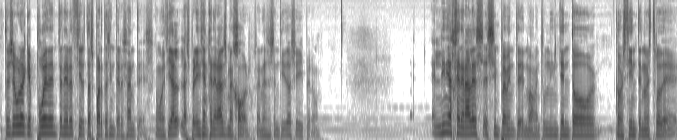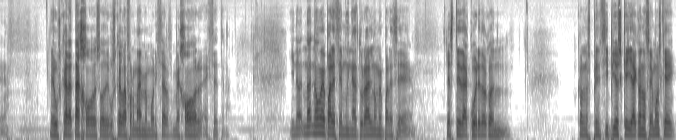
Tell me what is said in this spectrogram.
Estoy seguro de que pueden tener ciertas partes interesantes. Como decía, la experiencia en general es mejor. En ese sentido sí, pero... En líneas generales es simplemente, nuevamente, un intento consciente nuestro de de buscar atajos o de buscar la forma de memorizar mejor, etc. Y no, no, me parece muy natural, no me parece que esté de acuerdo con, con los principios que ya conocemos que,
